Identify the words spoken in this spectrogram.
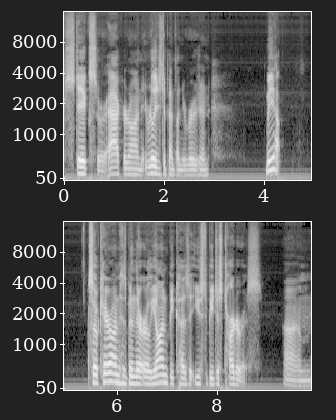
Styx or Acheron. It really just depends on your version. But yeah. So Charon has been there early on because it used to be just Tartarus. Um,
